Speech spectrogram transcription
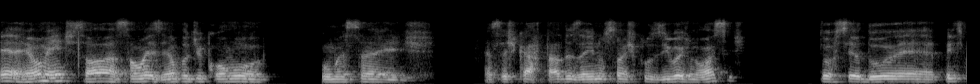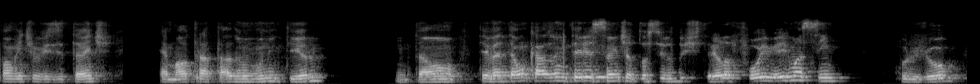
É, realmente, só, só um exemplo de como, como essas, essas cartadas aí não são exclusivas nossas. torcedor, é, principalmente o visitante, é maltratado no mundo inteiro. Então, teve até um caso interessante, a torcida do Estrela foi mesmo assim para o jogo.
